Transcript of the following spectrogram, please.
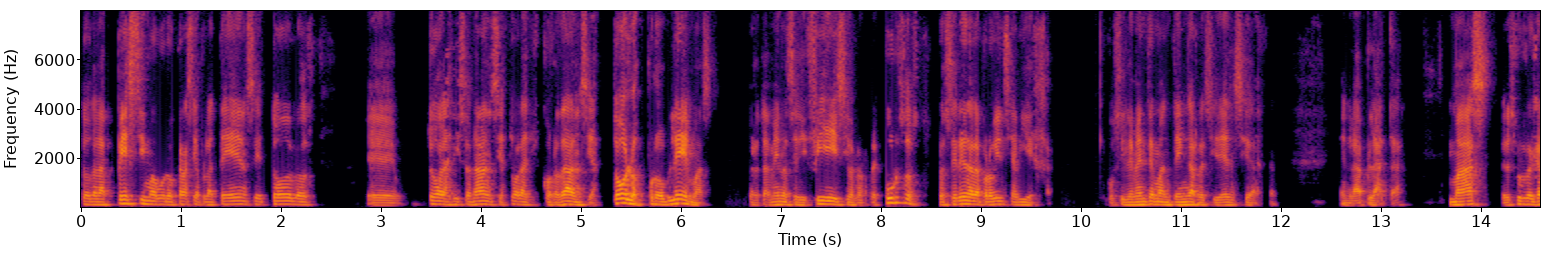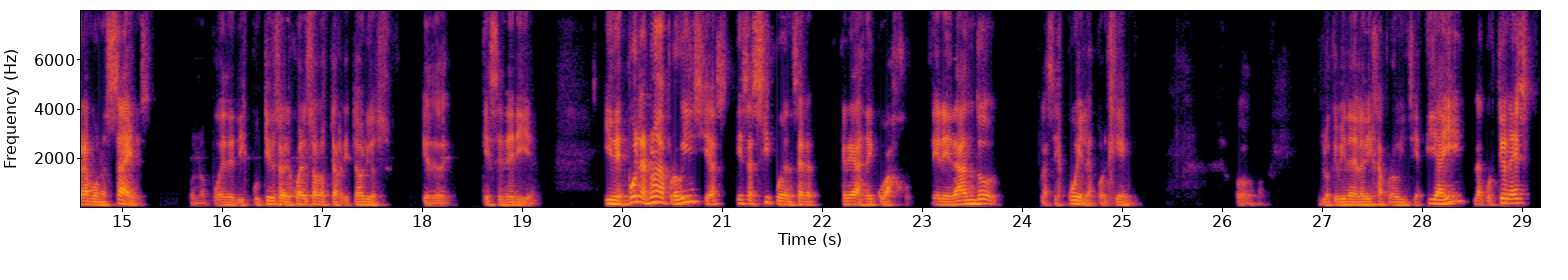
Toda la pésima burocracia platense, todos los, eh, todas las disonancias, todas las discordancias, todos los problemas, pero también los edificios, los recursos, los hereda la provincia vieja, que posiblemente mantenga residencia en La Plata, más el sur del Gran Buenos Aires. Uno puede discutir sobre cuáles son los territorios que, que cederían. Y después las nuevas provincias, esas sí pueden ser creadas de cuajo, heredando las escuelas, por ejemplo, o lo que viene de la vieja provincia. Y ahí la cuestión es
